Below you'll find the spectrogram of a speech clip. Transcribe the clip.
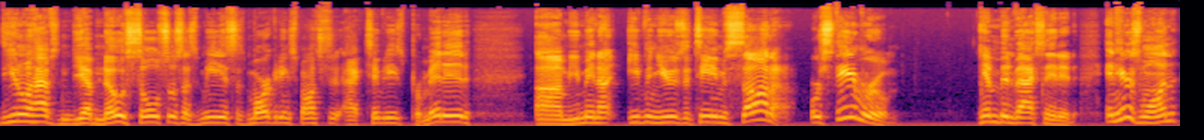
You don't have you have no socials, as media, as marketing, sponsorship activities permitted. Um, you may not even use the team's sauna or steam room. You haven't been vaccinated. And here's one.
